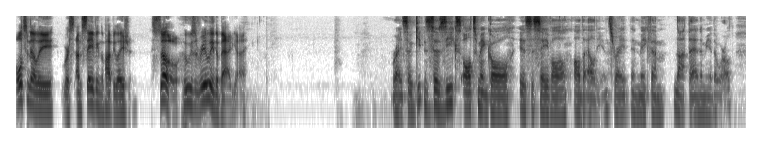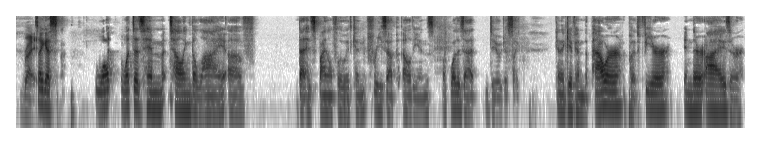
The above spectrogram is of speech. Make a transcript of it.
ultimately, we're I'm saving the population. So, who's really the bad guy? Right. So so Zeke's ultimate goal is to save all all the Eldians, right, and make them not the enemy of the world. Right. So I guess what what does him telling the lie of that his spinal fluid can freeze up Eldians like what does that do? Just like can it give him the power, put fear in their eyes, or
